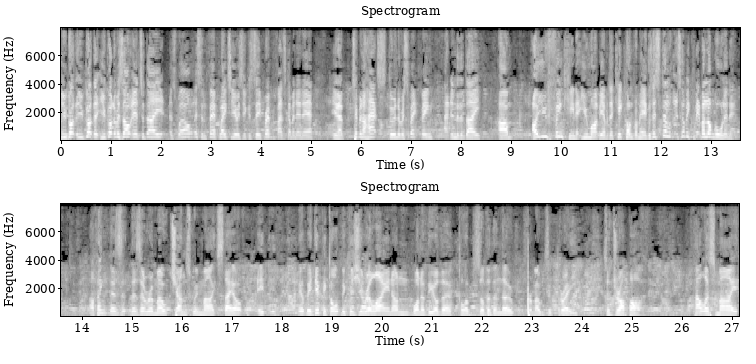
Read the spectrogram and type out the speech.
you've got, you've got the, you got the result here today as well. Listen, fair play to you. As you can see, Brentford fans coming in here, you know, tipping our hats, doing the respect thing. At the end of the day, um, are you thinking that you might be able to kick on from here? Because it's still, it's going to be a bit of a long haul, isn't it? I think there's there's a remote chance we might stay up. It, it it'll be difficult because you're relying on one of the other clubs other than the promoted three to drop off. Palace might.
